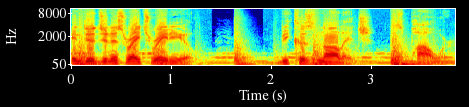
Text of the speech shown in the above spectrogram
Indigenous Rights Radio, because knowledge is power.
